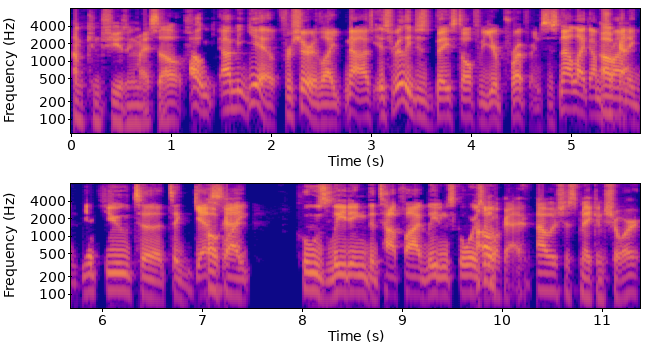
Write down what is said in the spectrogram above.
I'm confusing myself. Oh, I mean, yeah, for sure. Like, no, it's, it's really just based off of your preference. It's not like I'm Okay. trying to get you to to guess Okay. like who's leading the top five leading scores. Oh, okay. I was just making sure.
